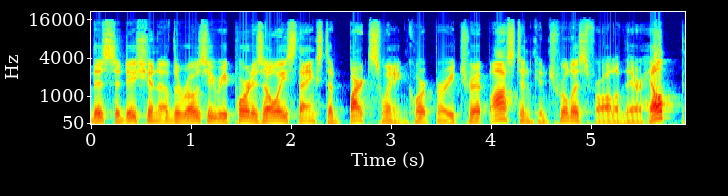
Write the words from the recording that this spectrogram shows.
This edition of the Rosie Report is always thanks to Bart Swain, Corporate Trip, Austin Contrulis for all of their help.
